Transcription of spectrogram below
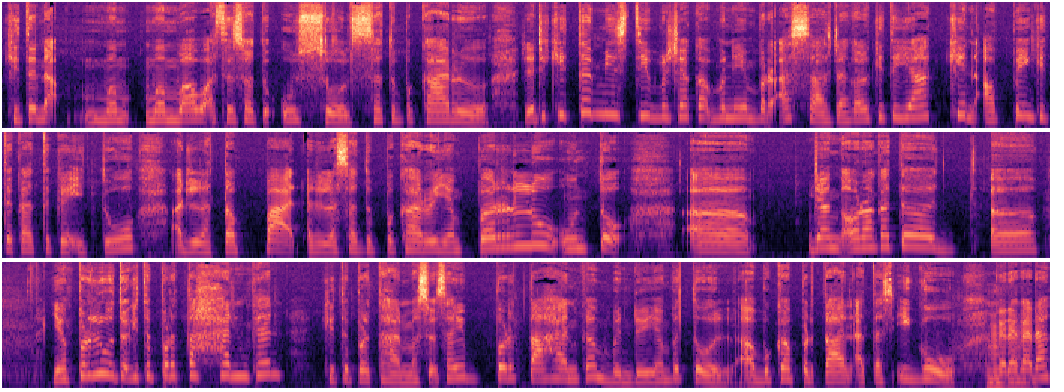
kita nak mem- membawa sesuatu usul, sesuatu perkara, jadi kita mesti bercakap benda yang berasas. Dan kalau kita yakin apa yang kita katakan itu adalah tepat, adalah satu perkara yang perlu untuk uh, yang orang kata uh, yang perlu untuk kita pertahankan kita pertahan. Maksud saya pertahankan benda yang betul. Uh, bukan pertahan atas ego. Mm-hmm. kadang-kadang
